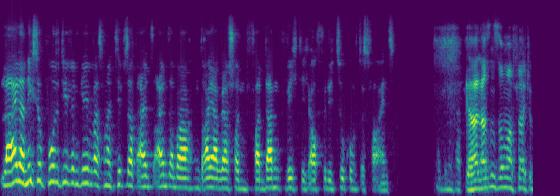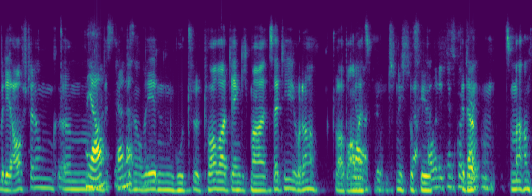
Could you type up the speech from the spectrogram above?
leider nicht so positiv entgegen, was mein Tipp sagt, 1-1, aber ein Dreier wäre schon verdammt wichtig, auch für die Zukunft des Vereins. Ja, lass uns doch mal vielleicht über die Aufstellung ähm, ja, ein, bisschen, ein, bisschen, reden. Gut, Torwart, denke ich mal, Zetti, oder? Da brauchen wir jetzt nicht so ja, viel Gedanken zu machen.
